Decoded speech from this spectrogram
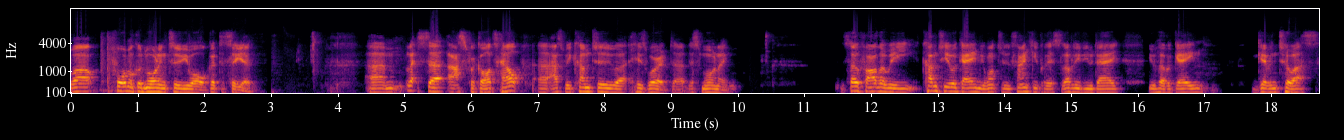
Well, formal good morning to you all. Good to see you. Um, let's uh, ask for God's help uh, as we come to uh, His Word uh, this morning. So, Father, we come to you again. We want to thank you for this lovely new day you have again given to us.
